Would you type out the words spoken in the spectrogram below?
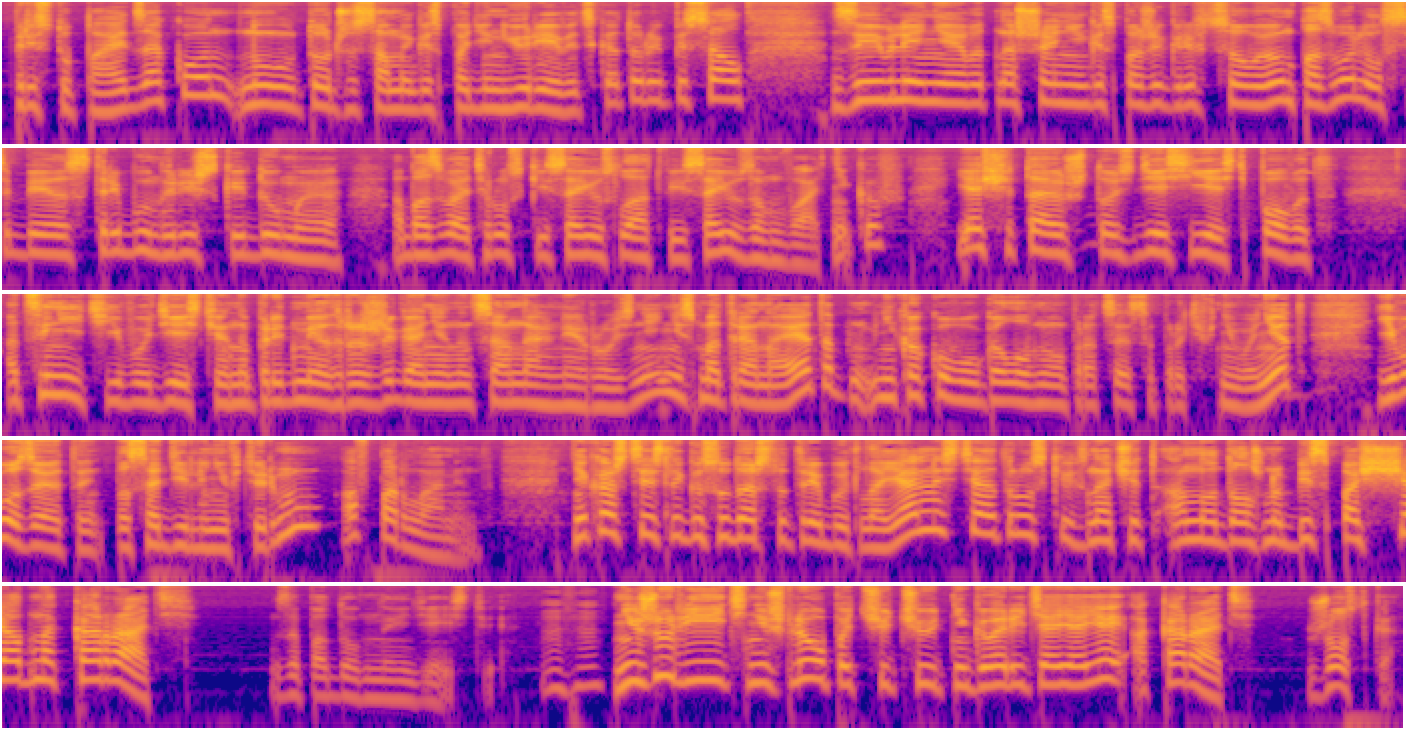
приступает закон. Ну, тот же самый господин Юревец, который писал заявление в отношении госпожи Гривцовой, он позволил себе с трибуны Рижской думы обозвать Русский Союз Латвии союзом ватников. Я считаю, что здесь есть повод оценить его действия на предмет разжигания национальной розни. Несмотря на это, никакого уголовного процесса против него нет. Его за это посадили не в тюрьму, а в парламент. Мне кажется, если государство требует лояльности от русских, значит, оно должно беспощадно карать за подобные действия. Угу. Не журить, не шлепать чуть-чуть, не говорить ай-яй-яй, а карать жестко.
